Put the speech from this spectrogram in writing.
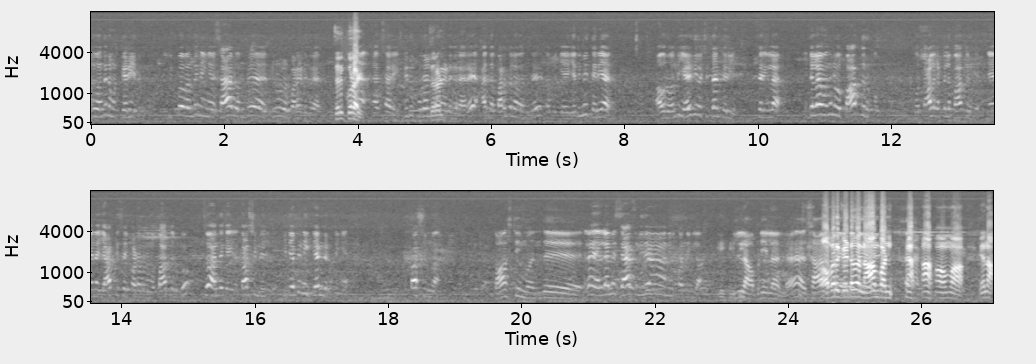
அது வந்து நமக்கு தெரியுது. இப்போ வந்து நீங்க சார் வந்து திருவள்ளுவர் படம் எடுக்கிறாரு. திருக்குறள். சாரி திருக்குறள் படம் எடுக்கிறாரு. அந்த படத்துல வந்து நமக்கு எதுவுமே தெரியாது. அவர் வந்து எழுதி வச்சு தான் தெரியும். சரிங்களா? இதெல்லாம் வந்து நம்ம பார்த்துருக்கோம் ஒரு காலகட்டத்தில் பார்த்துருக்கோம் ஏன்னா யாத்திசை படம் நம்ம பார்த்துருக்கோம் ஸோ அந்த காஸ்டியூம் இது எப்படி நீங்கள் தேர்ந்தெடுத்தீங்க? காஸ்டியூம்லாம் காஸ்டியூம் வந்து எல்லாம் எல்லாமே சார் சொல்லி தான் நீங்கள் பண்ணீங்களா? இல்ல அப்படிலாம் இல்ல. அவர் கேட்டதை நான் பண்ணேன் ஆமாம் ஏன்னா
